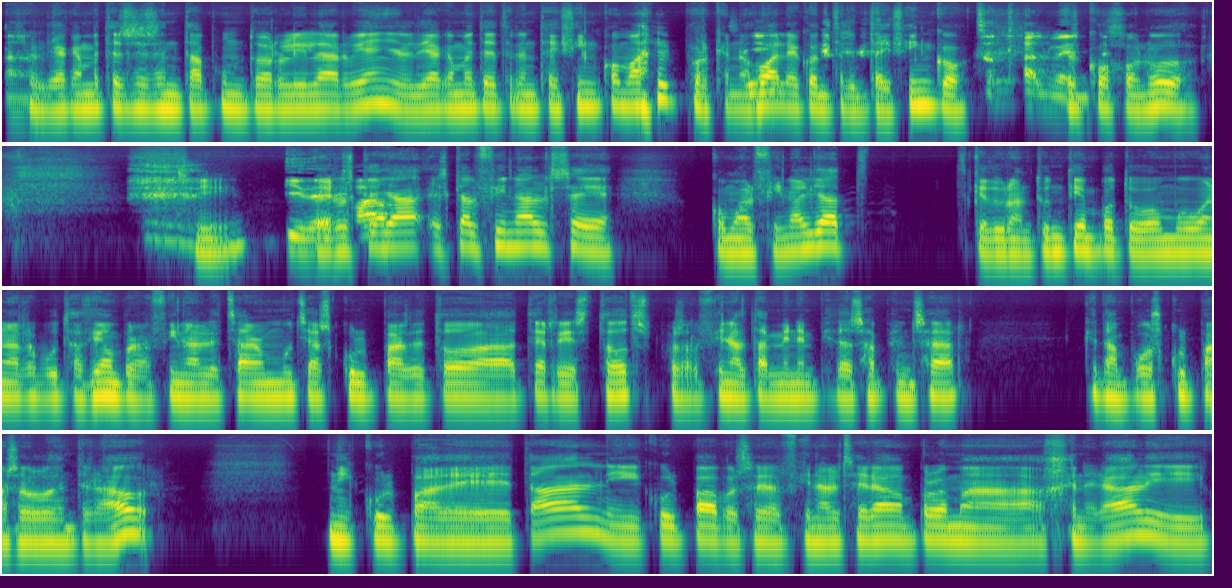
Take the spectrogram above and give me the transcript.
O sea, Ah. el día que mete 60 puntos Lilar bien y el día que mete 35 mal, porque no Sí. vale con 35. Totalmente. Es cojonudo. Sí. Y Pero es que ya, es que al final se, como al final ya, que durante un tiempo tuvo muy buena reputación, pero al final le echaron muchas culpas de todo a Terry Stotts, pues al final también empiezas a pensar que tampoco es culpa solo del entrenador. Ni culpa de tal, ni culpa, pues al final será un problema general y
